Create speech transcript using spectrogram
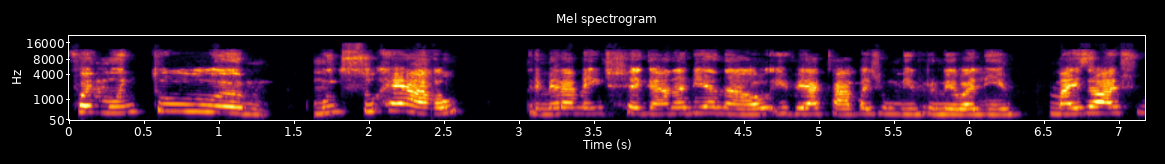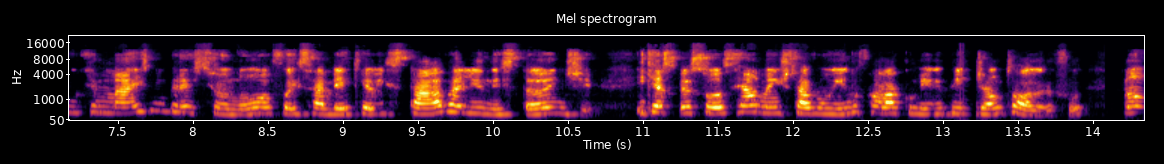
foi muito, muito surreal primeiramente, chegar na Bienal e ver a capa de um livro meu ali. Mas eu acho que o que mais me impressionou foi saber que eu estava ali no stand e que as pessoas realmente estavam indo falar comigo e pedir autógrafo. Não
